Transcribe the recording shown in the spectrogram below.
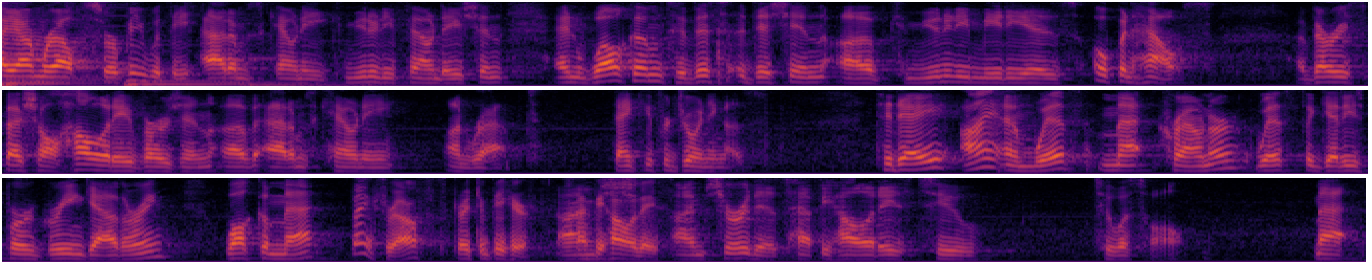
Hi, I'm Ralph Serpe with the Adams County Community Foundation, and welcome to this edition of Community Media's Open House, a very special holiday version of Adams County Unwrapped. Thank you for joining us. Today, I am with Matt Crowner with the Gettysburg Green Gathering. Welcome, Matt. Thanks, Ralph. It's great to be here. I'm Happy holidays. I'm sure it is. Happy holidays to, to us all. Matt,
